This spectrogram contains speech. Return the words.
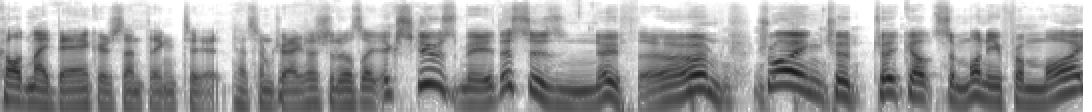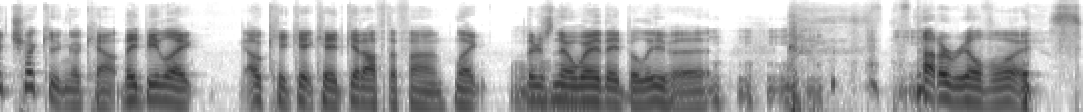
called my bank or something to have some transaction? I was like, "Excuse me, this is Nathan trying to take out some money from my checking account." They'd be like, "Okay, kid, kid, get off the phone." Like, there's no way they'd believe it. not a real voice.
